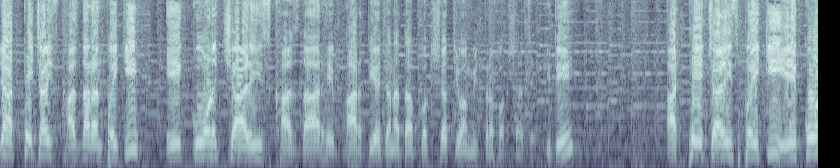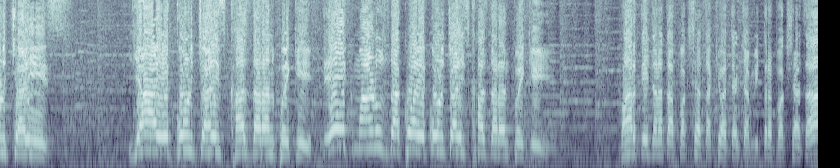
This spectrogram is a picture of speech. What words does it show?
या अठ्ठेचाळीस खासदारांपैकी एकोणचाळीस खासदार हे भारतीय जनता पक्ष किंवा मित्र पक्षाचे. किती? अठ्ठेचाळीस पैकी एकोणचाळीस. या एकोणचाळीस खासदारांपैकी एक माणूस दाखवा एकोणचाळीस खासदारांपैकी. भारतीय जनता पक्षाचा किंवा त्यांच्या मित्र पक्षाचा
